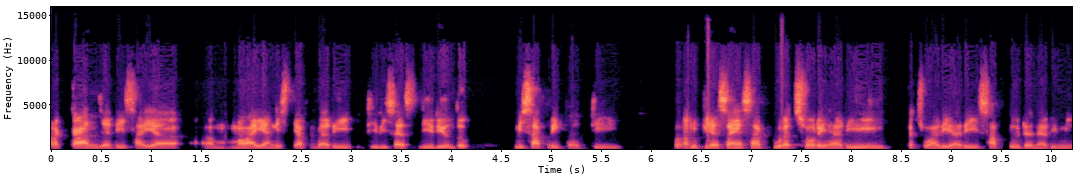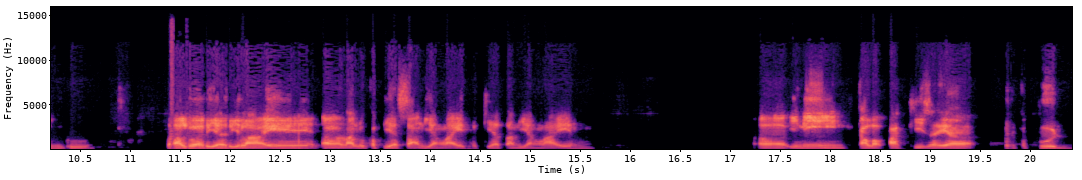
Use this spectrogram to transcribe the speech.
rekan, jadi saya um, melayani setiap hari diri saya sendiri untuk misa pribadi. Lalu biasanya saya buat sore hari, kecuali hari Sabtu dan hari Minggu. Lalu hari-hari lain, uh, lalu kebiasaan yang lain, kegiatan yang lain. Uh, ini kalau pagi saya berkebun,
